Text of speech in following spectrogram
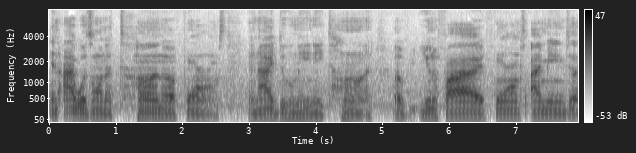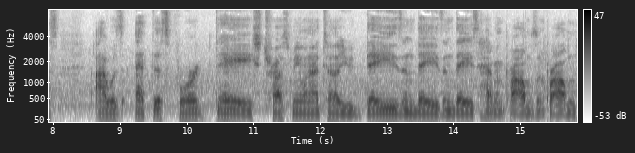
and I was on a ton of forums. And I do mean a ton of UniFi forums. I mean just I was at this for days. Trust me when I tell you days and days and days having problems and problems.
